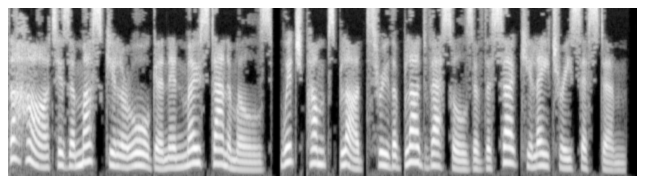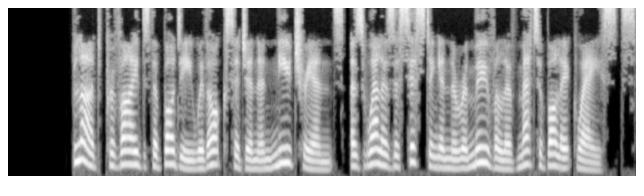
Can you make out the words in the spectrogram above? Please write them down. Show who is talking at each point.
Speaker 1: The heart is a muscular organ in most animals, which pumps blood through the blood vessels of the circulatory system. Blood provides the body with oxygen and nutrients, as well as assisting in the removal of metabolic wastes.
